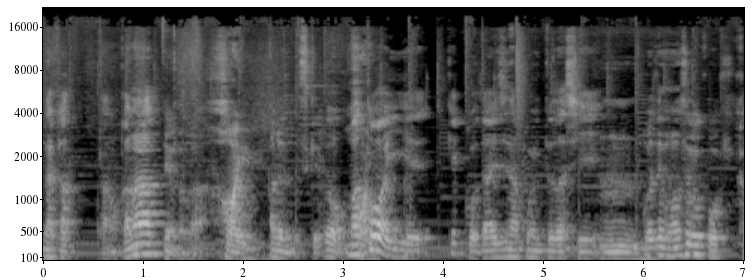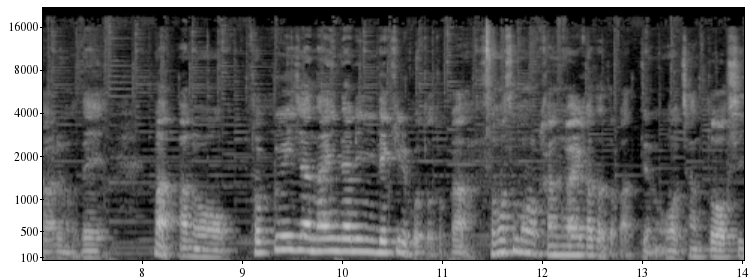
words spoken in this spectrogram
なかったのかなっていうのがはい。あるんですけど、まあはいとはいえ結構大事なポイントだし、うんこれでものすごく大きく変わるので、まあ、あの得意じゃないなりにできることとかそもそもの考え方とかっていうのをちゃんと知っ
